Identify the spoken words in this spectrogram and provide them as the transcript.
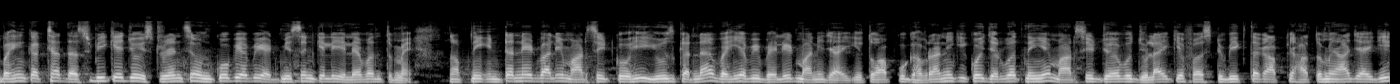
वहीं कक्षा दसवीं के जो स्टूडेंट्स हैं, उनको भी अभी एडमिशन के लिए इलेवंथ में अपनी इंटरनेट वाली मार्कशीट को ही यूज़ करना है, वही अभी वैलिड मानी जाएगी। तो आपको घबराने की कोई ज़रूरत नहीं है मार्कशीट जो है वो जुलाई के फ़र्स्ट वीक तक आपके हाथों में आ जाएगी।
